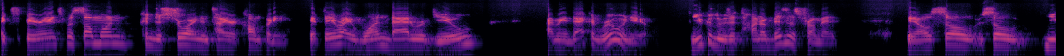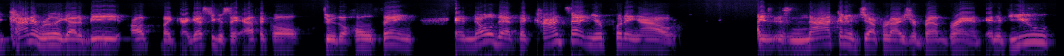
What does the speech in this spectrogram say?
experience with someone can destroy an entire company. If they write one bad review, I mean, that could ruin you. You could lose a ton of business from it. You know, so so you kind of really got to be up, like I guess you could say ethical through the whole thing and know that the content you're putting out is, is not going to jeopardize your brand. And if you,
